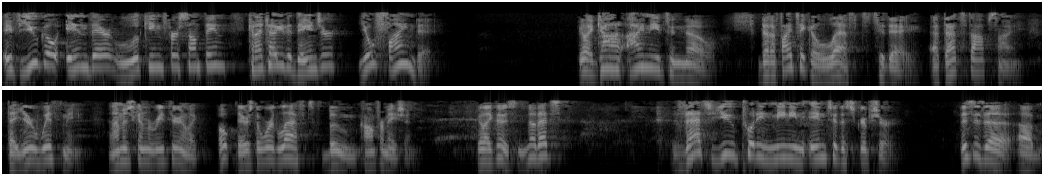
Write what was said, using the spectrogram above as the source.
If you go in there looking for something, can I tell you the danger? You'll find it. You're like, God, I need to know that if I take a left today at that stop sign, that you're with me. And I'm just going to read through and I'm like, oh, there's the word left. Boom, confirmation. You're like this. No, that's, that's you putting meaning into the scripture. This is a, a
